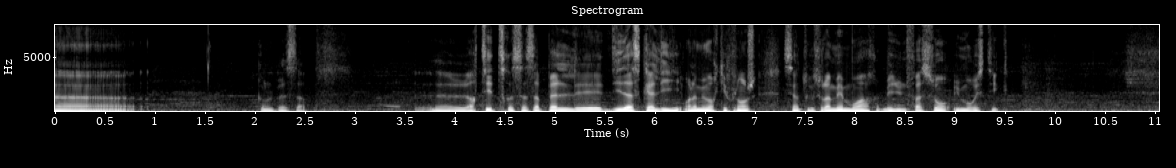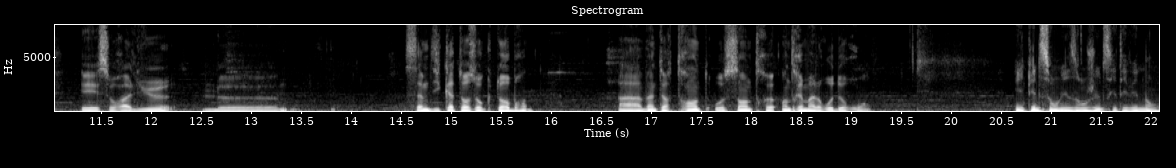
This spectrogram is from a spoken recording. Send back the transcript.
euh, comment on appelle ça Euh, Leur titre, ça s'appelle Les Didascalies ont la mémoire qui flanche. C'est un truc sur la mémoire, mais d'une façon humoristique. Et ça aura lieu le samedi 14 octobre à 20h30 au centre André Malraux de Rouen. Et quels sont les enjeux de cet événement?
